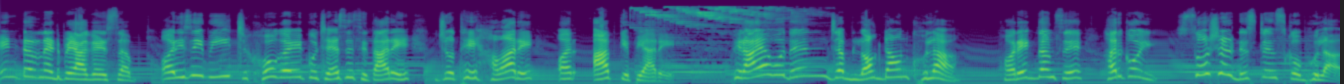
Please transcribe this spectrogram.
इंटरनेट पे आ गए सब। और इसी बीच खो गए कुछ ऐसे सितारे जो थे हमारे और आपके प्यारे। फिर आया वो दिन जब लॉकडाउन खुला और एकदम से हर कोई सोशल डिस्टेंस को भूला।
